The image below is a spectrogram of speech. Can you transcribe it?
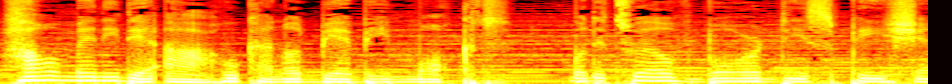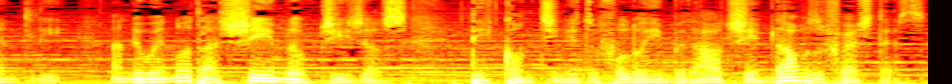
How many there are who cannot bear being mocked? But the twelve bore this patiently, and they were not ashamed of Jesus. They continued to follow him without shame. That was the first test.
